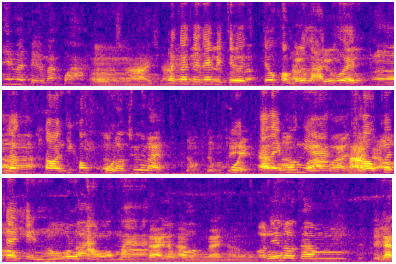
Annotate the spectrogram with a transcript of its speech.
ให้มาเจอมากกว่า เออใช่ใช่แล้วก็จะได้ไปเจอเจ้าของตลาดด้วย เดี๋ยวเดี๋ยวแล้วตอนที่เขาแล้วขุดเราชื่ออะไร ขุดอะไรพวกเนี้ยฝากไว้เราก็จะเห็นงูเห่าออกมาได้นะครับได้ครับ อันนี้เราทนี่งูแหละ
